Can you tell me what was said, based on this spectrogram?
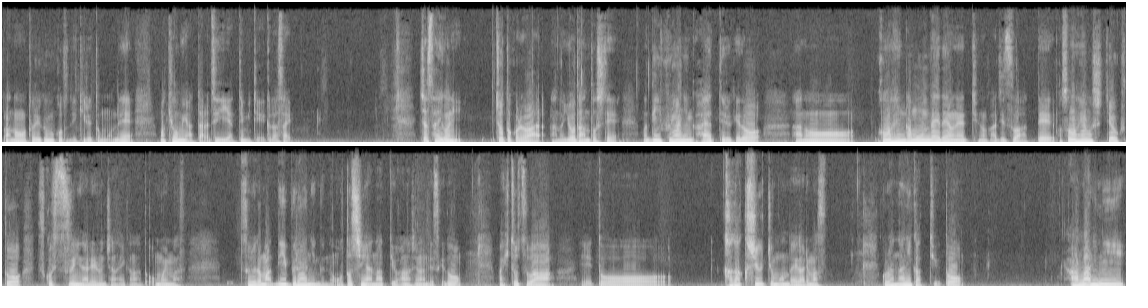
あの取り組むことできると思うんで、まあ興味あったらぜひやってみてください。じゃあ最後に、ちょっとこれはあの余談として、まあ、ディープラーニング流行ってるけど、あのー、この辺が問題だよねっていうのが実はあって、その辺を知っておくと少し通になれるんじゃないかなと思います。それがまあディープラーニングの落とし穴っていう話なんですけど、まあ、一つは、えっ、ー、と、科学習っていう問題があります。これは何かっていうと、あまりに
